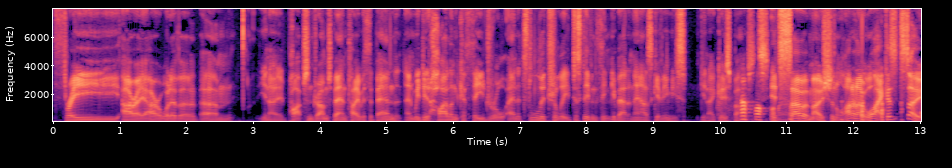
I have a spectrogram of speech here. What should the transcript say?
three RAR or whatever, um, you know, pipes and drums band play with the band, and we did Highland Cathedral, and it's literally just even thinking about it now is giving me. You know, goosebumps. It's, it's so emotional. I don't know why, because it's so.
